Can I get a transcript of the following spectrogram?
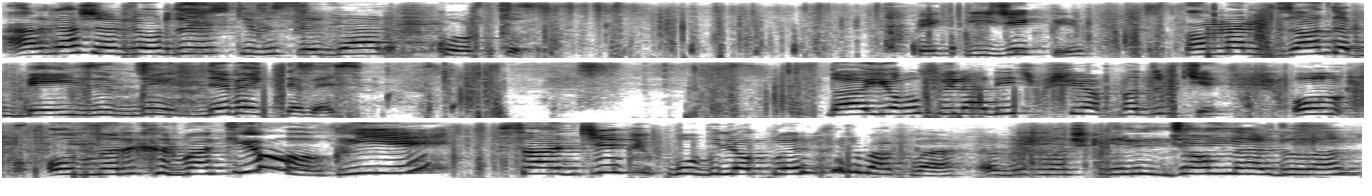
Arkadaşlar gördüğünüz gibi Sezer korktu. Bekleyecek bir. Lan ben zaten base'imdeyim. Ne beklemez? Daha yol filan hiçbir şey yapmadım ki. On, onları kırmak yok. Niye? Sadece bu blokları kırmak var. Öbür başka Benim cam nerede lan?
